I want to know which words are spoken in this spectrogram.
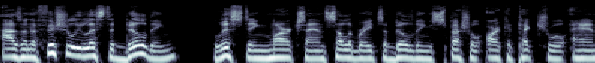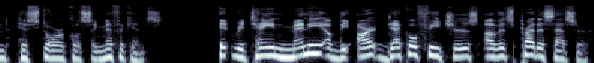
As an officially listed building, listing marks and celebrates a building's special architectural and historical significance. It retained many of the Art Deco features of its predecessor,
